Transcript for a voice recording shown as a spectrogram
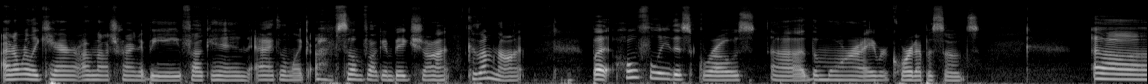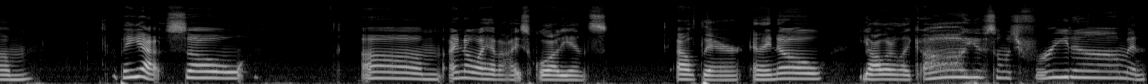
I don't really care. I'm not trying to be fucking acting like I'm some fucking big shot. Because I'm not. But hopefully this grows uh, the more I record episodes. Um, but yeah, so um, I know I have a high school audience out there, and I know y'all are like, oh, you have so much freedom, and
